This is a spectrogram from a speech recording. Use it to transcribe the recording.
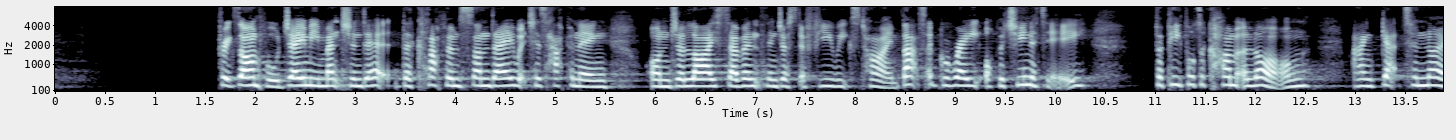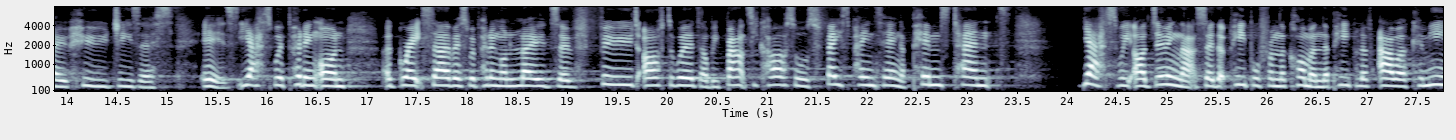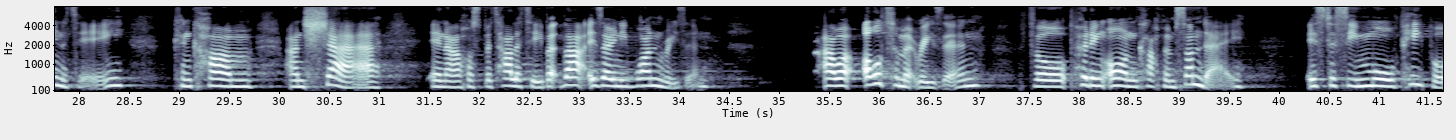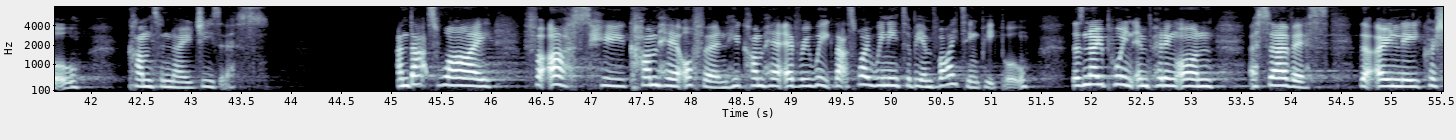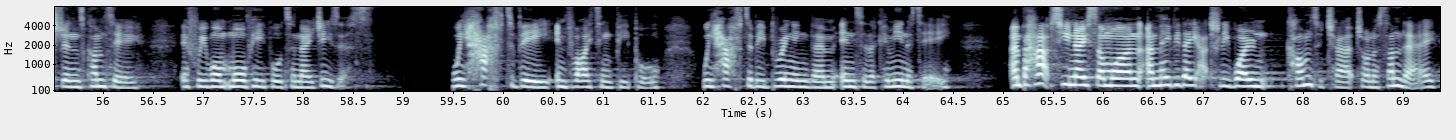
For example, Jamie mentioned it the Clapham Sunday, which is happening on July 7th in just a few weeks' time. That's a great opportunity for people to come along and get to know who Jesus is. Yes, we're putting on a great service, we're putting on loads of food afterwards, there'll be bouncy castles, face painting, a Pimm's tent. Yes, we are doing that so that people from the common, the people of our community, can come and share in our hospitality. But that is only one reason. Our ultimate reason for putting on Clapham Sunday is to see more people come to know Jesus. And that's why, for us who come here often, who come here every week, that's why we need to be inviting people. There's no point in putting on a service that only Christians come to if we want more people to know Jesus. We have to be inviting people, we have to be bringing them into the community. And perhaps you know someone, and maybe they actually won't come to church on a Sunday,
